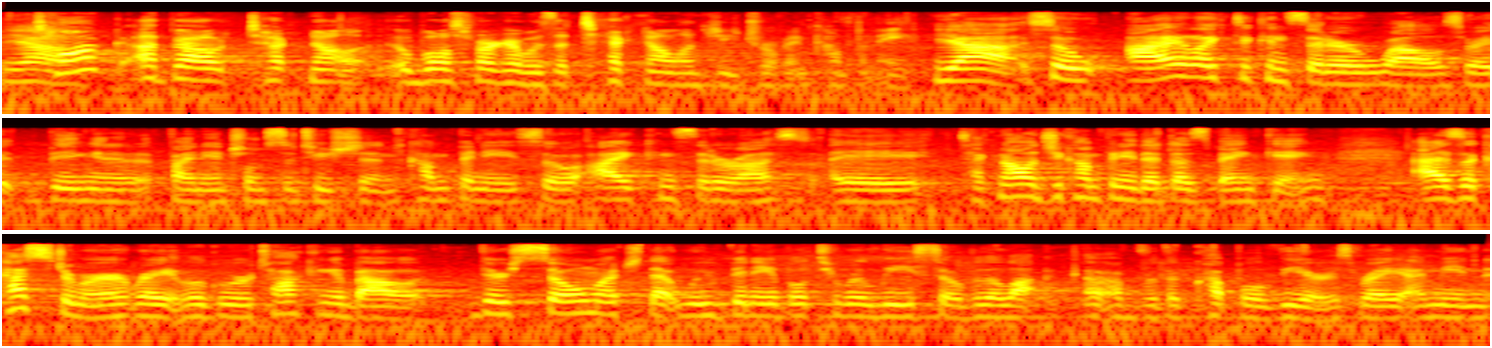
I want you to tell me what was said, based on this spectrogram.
yeah. talk about technology, Wells Fargo was a technology driven company. Yeah, so I like to consider Wells, right, being a financial institution company, so I consider us a technology company that does banking. As a customer, right, like we were talking about, there's so much that we've been able to release over the, over the couple of years, right? I mean,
